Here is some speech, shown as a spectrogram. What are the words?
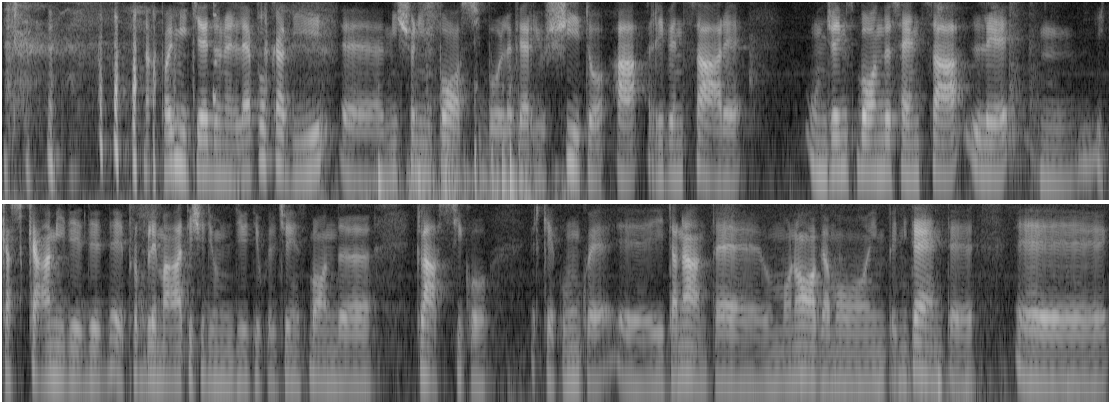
No, poi mi chiedo nell'epoca di eh, Mission Impossible che è riuscito a ripensare un James Bond senza le, mh, i cascami de- de- de- problematici di, un- di- di quel James Bond eh, classico, perché comunque eh, Ethan è un monogamo impenitente, eh,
